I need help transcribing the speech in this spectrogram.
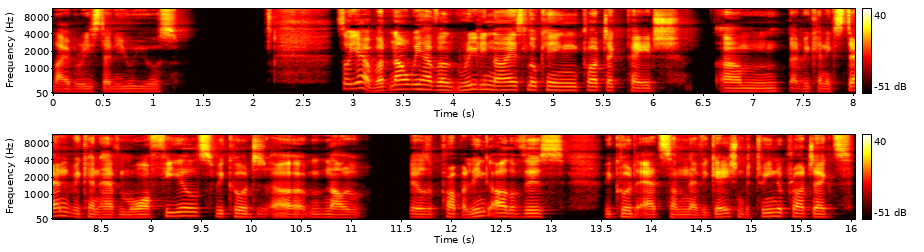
libraries that you use. So yeah, but now we have a really nice looking project page um, that we can extend. We can have more fields. We could um, now build a proper link out of this. We could add some navigation between the projects.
